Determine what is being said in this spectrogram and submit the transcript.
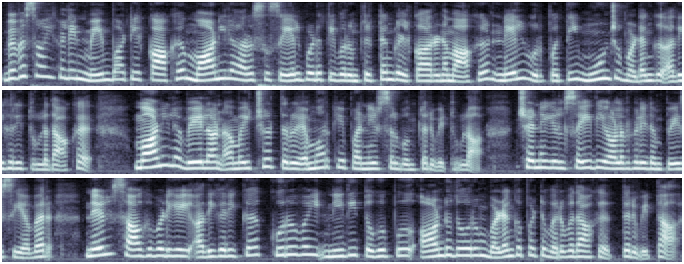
விவசாயிகளின் மேம்பாட்டிற்காக மாநில அரசு செயல்படுத்தி வரும் திட்டங்கள் காரணமாக நெல் உற்பத்தி மூன்று மடங்கு அதிகரித்துள்ளதாக மாநில வேளாண் அமைச்சர் திரு. எம். ஆர். கே. பன்னீர்செல்வம் தெரிவித்துள்ளார். சென்னையில் செய்தியாளர்களிடம் பேசிய அவர் நெல் சாகுபடியை அதிகரிக்க குறுவை நிதி தொகுப்பு ஆண்டுதோறும் வழங்கப்பட்டு வருவதாக தெரிவித்தார்.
